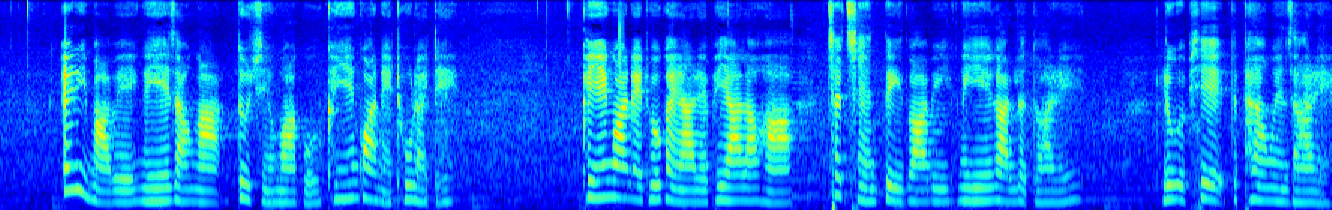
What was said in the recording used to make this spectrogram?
။အဲ့ဒီမှာပဲငရဲဆောင်ကသူ့ရှင်ဝါကိုခရင်ခွာနဲ့ထိုးလိုက်တယ်။ခရင်ခွာနဲ့ထိုးခံရတဲ့ဖះလောင်းဟာချက်ချင်းတည်သွားပြီးငရဲကလွတ်သွားတယ်။လူအဖြစ်တဖန်ဝင်စားတယ်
